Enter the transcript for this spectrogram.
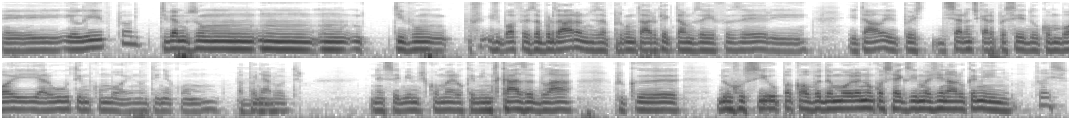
E, e ali, pronto, tivemos um. um, um tive um os bofers abordaram-nos a perguntar o que é que estamos aí a fazer e, e tal, e depois disseram-nos que era para sair do comboio e era o último comboio, não tinha como apanhar outro. Nem sabíamos como era o caminho de casa de lá, porque do Rossio para a Cova da Moura não consegues imaginar o caminho. Pois.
